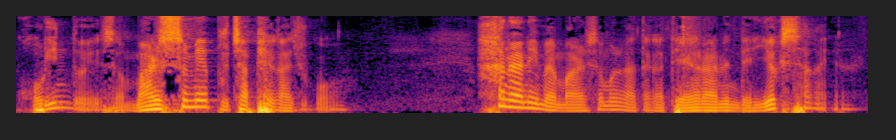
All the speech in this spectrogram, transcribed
고린도에서 말씀에 붙잡혀 가지고 하나님의 말씀을 갖다가 대언하는데 역사가 일어나죠.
